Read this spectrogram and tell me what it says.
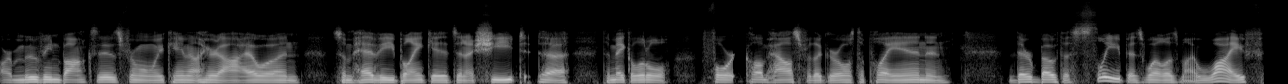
our moving boxes from when we came out here to Iowa, and some heavy blankets and a sheet to to make a little fort clubhouse for the girls to play in, and they're both asleep as well as my wife.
